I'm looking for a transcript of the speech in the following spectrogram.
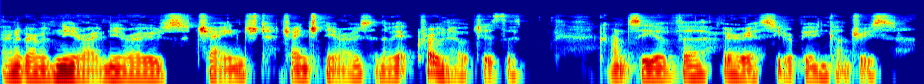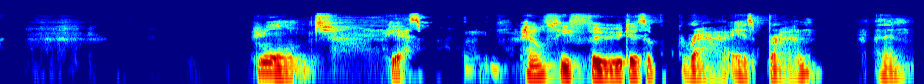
anagram of Nero. Nero's changed, changed Nero's. And then we get krona, which is the currency of uh, various European countries. Flaunt, yes. Healthy food is a bra is bran, and then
